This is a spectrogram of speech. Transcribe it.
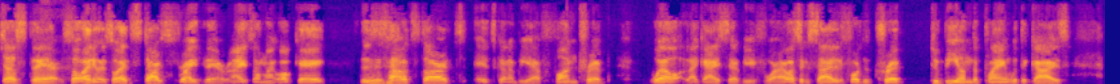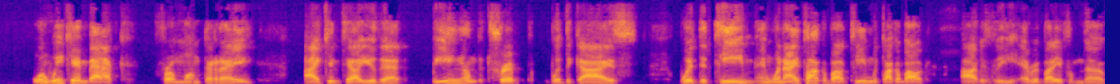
Just there. So anyway, so it starts right there, right? So I'm like, okay, this is how it starts. It's gonna be a fun trip. Well, like I said before, I was excited for the trip to be on the plane with the guys. When we came back from Monterrey, I can tell you that being on the trip with the guys, with the team, and when I talk about team, we talk about obviously everybody from the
